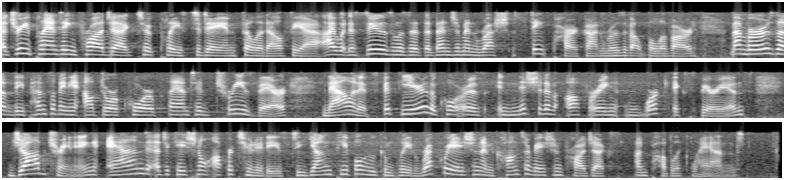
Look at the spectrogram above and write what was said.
A tree planting project took place today in Philadelphia. Eyewitness News was at the Benjamin Rush State Park on Roosevelt Boulevard. Members of the Pennsylvania Outdoor Corps planted trees there. Now in its fifth year, the Corps' is initiative offering work experience, job training, and educational opportunities to young people who complete recreation and conservation projects on public land.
